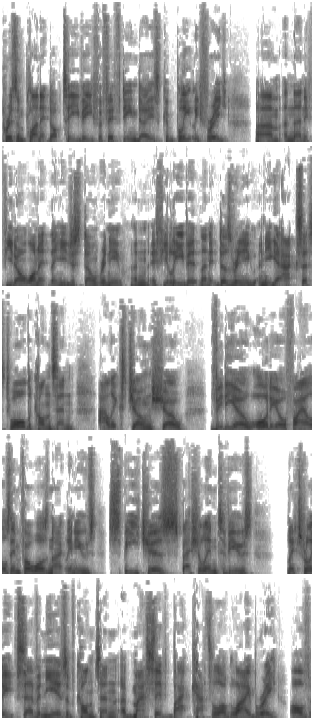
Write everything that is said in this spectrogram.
prisonplanet.tv for 15 days completely free. Um, and then if you don't want it, then you just don't renew. And if you leave it, then it does renew, and you get access to all the content. Alex Jones Show, video, audio files, InfoWars Nightly News, speeches, special interviews. Literally seven years of content, a massive back catalogue library of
